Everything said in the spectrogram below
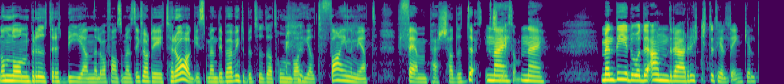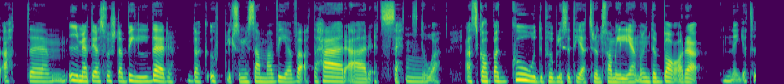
om någon bryter ett ben eller vad fan som helst, det är klart det är tragiskt men det behöver inte betyda att hon var helt fine med att fem pers hade dött. Nej, Liksom. nej. Men det är då det andra ryktet helt enkelt att ehm, i och med att deras första bilder dök upp liksom i samma veva att det här är ett sätt Mm. då att skapa god publicitet runt familjen och inte bara negativ.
